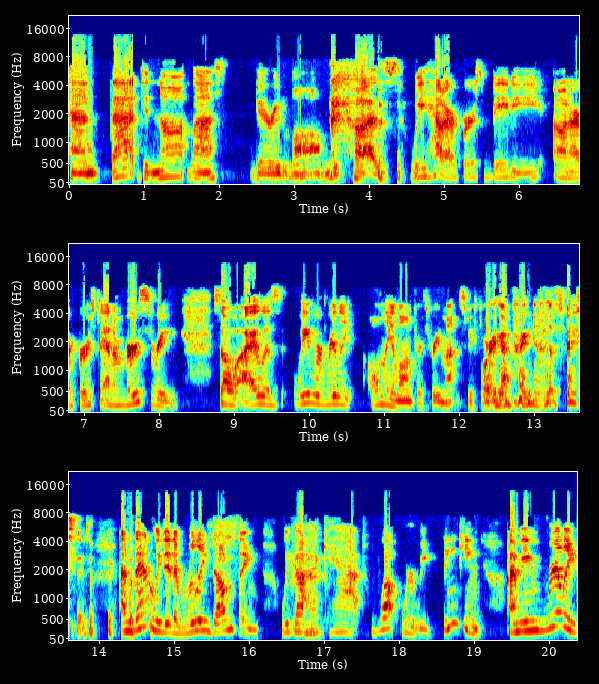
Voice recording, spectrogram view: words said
And that did not last very long because we had our first baby on our first anniversary. So I was, we were really only alone for three months before I got pregnant, let's face it. And then we did a really dumb thing. We got a cat. What were we thinking? I mean, really,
